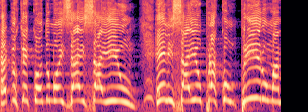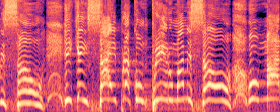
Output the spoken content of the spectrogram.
É porque quando Moisés saiu, ele saiu para cumprir uma missão. E quem sai para cumprir uma missão, o mar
